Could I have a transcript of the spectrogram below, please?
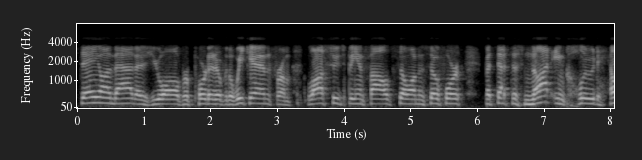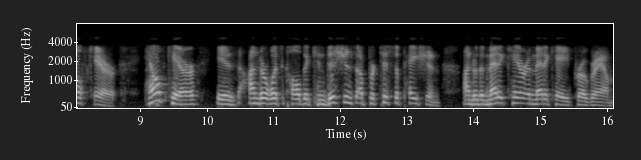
stay on that, as you all have reported over the weekend, from lawsuits being filed, so on and so forth. But that does not include healthcare. Healthcare is under what's called the conditions of participation under the Medicare and Medicaid program.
